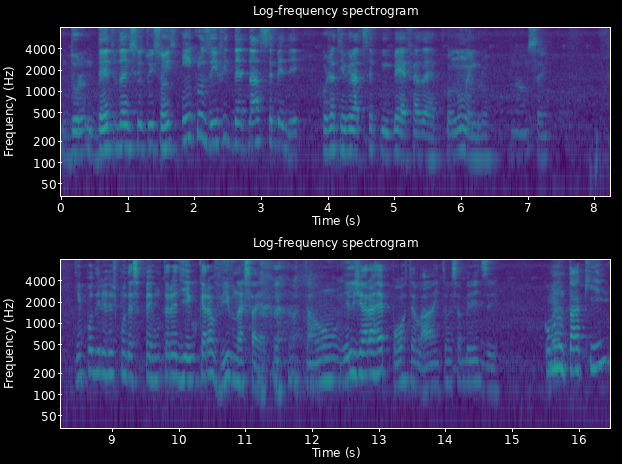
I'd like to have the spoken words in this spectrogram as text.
do, dentro das instituições, inclusive dentro da CBD. Ou já tinha virado CBF nessa época, eu não lembro. Não sei. Quem poderia responder essa pergunta era Diego, que era vivo nessa época. Então, ele já era repórter lá, então ele saberia dizer. Como Mas... não tá aqui,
